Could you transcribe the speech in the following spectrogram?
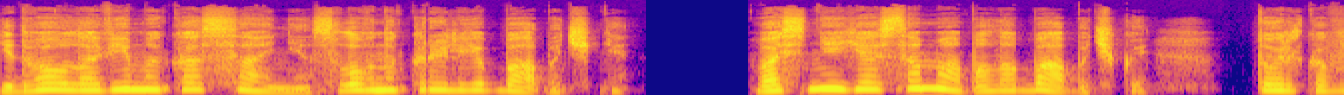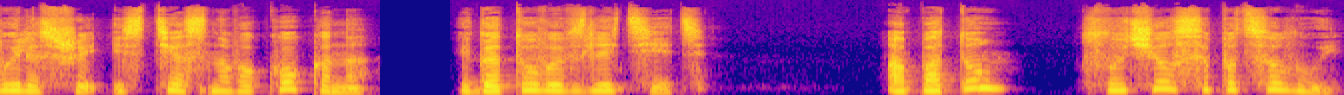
едва уловимые касания, словно крылья бабочки. Во сне я и сама была бабочкой, только вылезшей из тесного кокона и готовой взлететь. А потом случился поцелуй.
